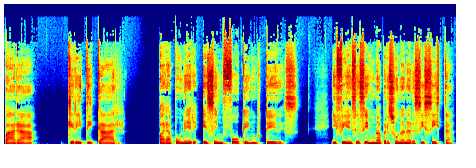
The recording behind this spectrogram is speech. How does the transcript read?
para criticar, para poner ese enfoque en ustedes. Y fíjense, si es una persona narcisista,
